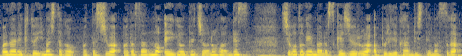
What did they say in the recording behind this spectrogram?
和田歴と言いましたが私は和田さんの営業手帳のファンです。仕事現場のスケジュールはアプリで管理していますが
